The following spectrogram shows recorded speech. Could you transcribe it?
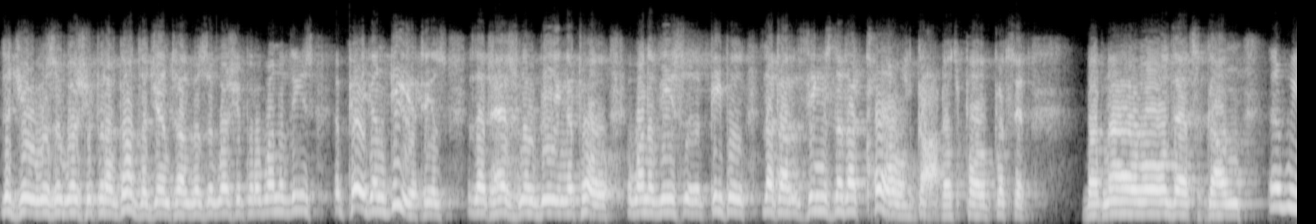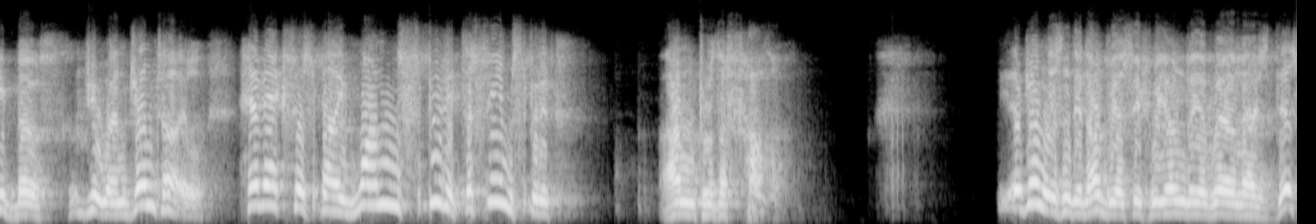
The Jew was a worshipper of God. The Gentile was a worshipper of one of these pagan deities that has no being at all. One of these uh, people that are things that are called God, as Paul puts it. But now all that's gone, and we both, Jew and Gentile, have access by one Spirit, the same Spirit, unto the Father. Again, isn't it obvious if we only realized this?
